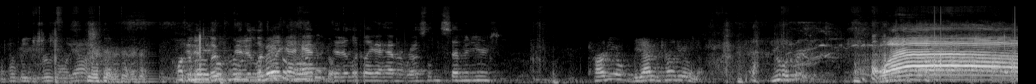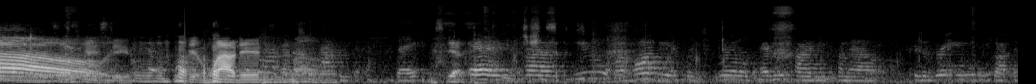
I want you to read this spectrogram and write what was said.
if we're being brutally honest. But the Did it match was look, really, did it the match like was I really haven't, good, did it look like I haven't wrestled in seven years? Cardio beyond the cardio, no. You look great. Wow. Okay, Steve. Dude, Wow, dude. right? Yes. And um, you are obviously thrilled every time you come out to the ring. You've got the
